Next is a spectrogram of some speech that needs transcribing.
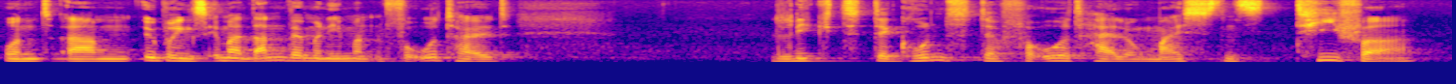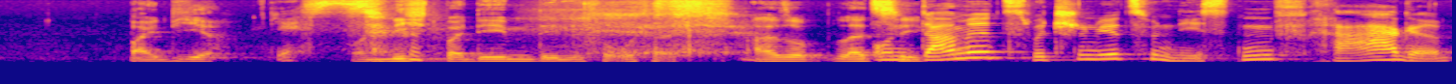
Und ähm, übrigens immer dann, wenn man jemanden verurteilt, liegt der Grund der Verurteilung meistens tiefer bei dir Yes. und nicht bei dem, den du verurteilst. Also, let's see. Und damit switchen wir zur nächsten Frage.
